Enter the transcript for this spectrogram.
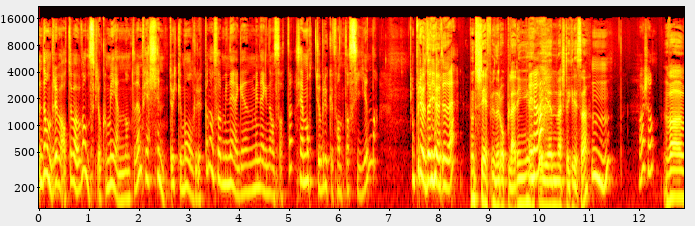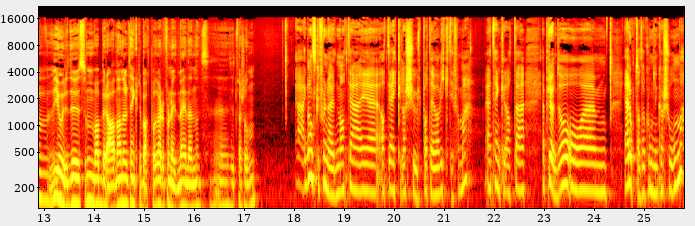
Men det andre var at det var jo vanskelig å komme gjennom til dem, for jeg kjente jo ikke målgruppen, altså min egen, min egen ansatte. Så jeg måtte jo bruke fantasien, da. Og prøvde å gjøre det. Noen sjef under opplæring ja. i en verste krise? Mm var sånn. Hva gjorde du som var bra da, når du tenker tilbake på det? Hva er du fornøyd med i den uh, situasjonen? Jeg er ganske fornøyd med at jeg, at jeg ikke la skjul på at det var viktig for meg. Jeg tenker at jeg, jeg prøvde å, å, eh, Jeg er opptatt av kommunikasjon. da,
